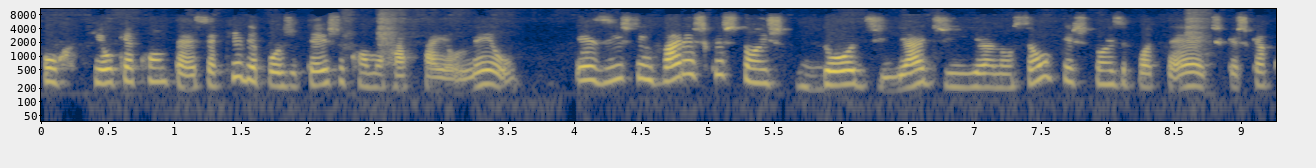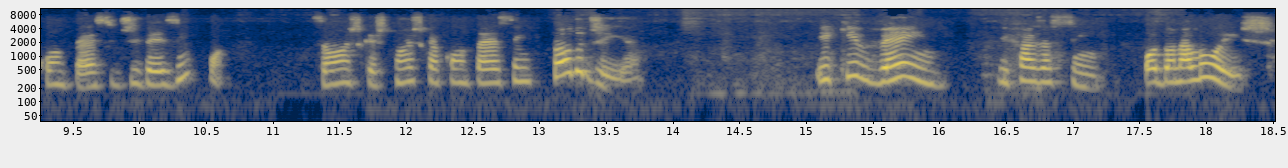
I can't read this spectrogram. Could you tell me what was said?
Porque o que acontece aqui depois do texto, como o Rafael leu, existem várias questões do dia a dia, não são questões hipotéticas que acontecem de vez em quando. São as questões que acontecem todo dia. E que vem e faz assim: Ô dona Luz,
